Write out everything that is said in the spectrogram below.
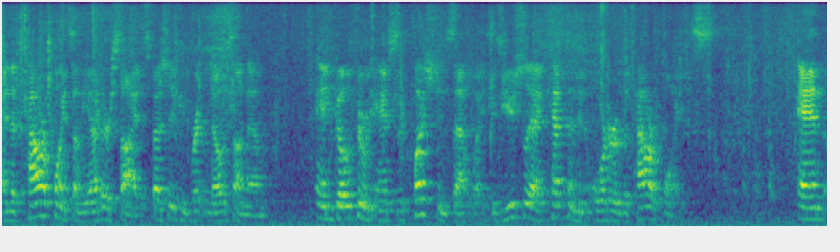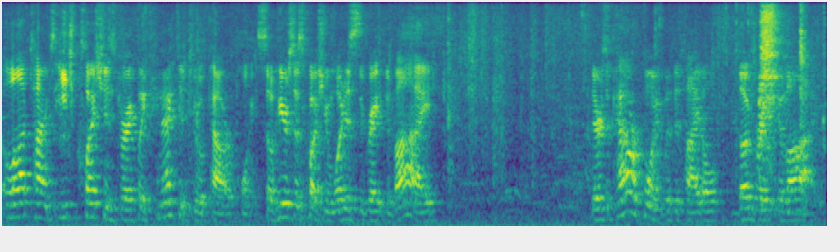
and the PowerPoints on the other side, especially if you've written notes on them, and go through and answer the questions that way. Because usually I kept them in order of the PowerPoints. And a lot of times each question is directly connected to a PowerPoint. So here's this question, what is the Great Divide? There's a PowerPoint with the title, The Great Divide.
